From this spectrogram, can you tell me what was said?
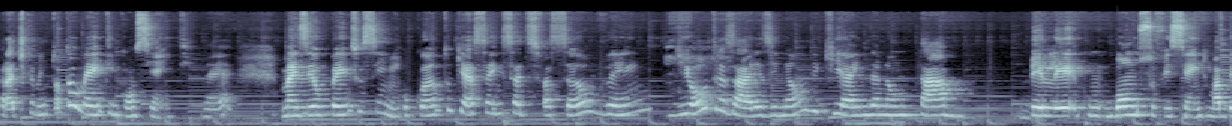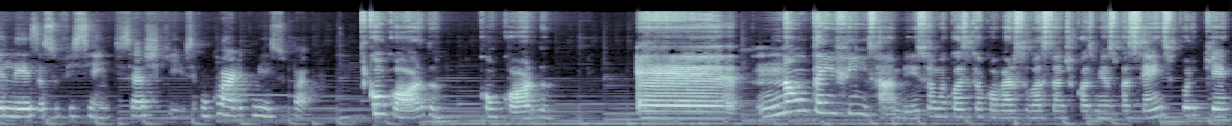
praticamente totalmente inconsciente, né? Mas eu penso assim, o quanto que essa insatisfação vem de outras áreas e não de que ainda não tá bele... bom o suficiente, uma beleza suficiente. Você acha que você concorda com isso, Paco? Concordo, concordo. É, não tem fim, sabe? Isso é uma coisa que eu converso bastante com as minhas pacientes, porque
